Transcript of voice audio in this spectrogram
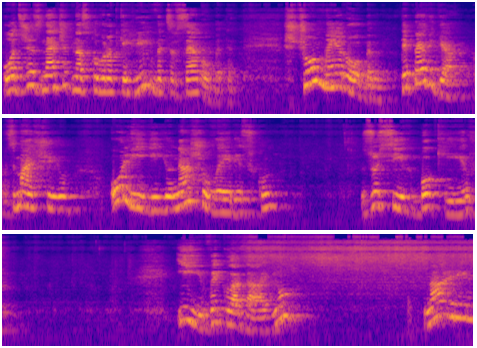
Отже, значить, на сковородці гриль ви це все робите. Що ми робимо? Тепер я змащую олією нашу вирізку з усіх боків і викладаю на гриль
